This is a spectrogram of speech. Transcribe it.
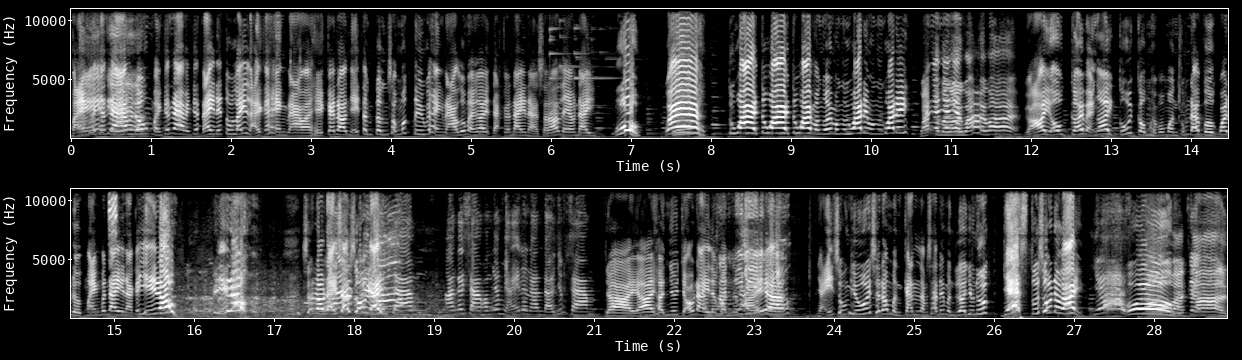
bạn phải tránh ra mới đúng bạn tránh ra bạn tránh đây để tôi lấy lại cái hàng rào à. Thiệt cái đó nhảy tưng tưng xong mất tiêu cái hàng rào luôn bạn ơi. Đặt lên đây nè sau đó leo lên đây. Uh, wow! Tôi qua tôi qua tôi qua. Mọi người mọi người qua đi mọi người qua đi. Quá các bạn ơi quá ơi quá rồi ok bạn ơi. Cuối cùng thì bọn mình cũng đã vượt qua được màn bên đây nè. Cái gì đâu? Cái gì đâu? Sao đâu đẩy sao xuống vậy? Sam. Anh thấy Sam không dám nhảy nên anh đã giúp Sam. Trời ơi hình như chỗ này là mình phải à? Nhảy xuống dưới sau đó mình canh làm sao để mình rơi vô nước. Yes tôi xuống được rồi yes. Oh, oh my god.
